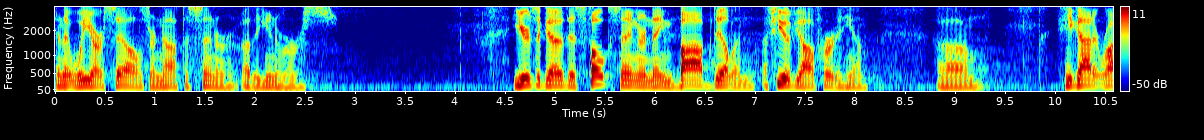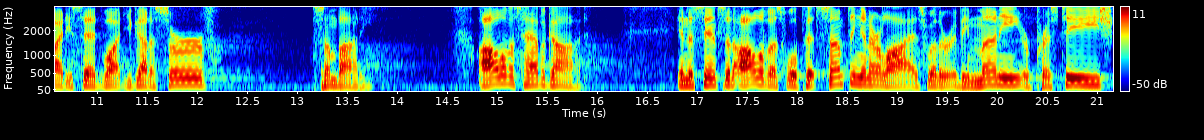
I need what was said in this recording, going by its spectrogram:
and that we ourselves are not the center of the universe. Years ago, this folk singer named Bob Dylan, a few of y'all have heard of him. Um, he got it right. He said, What? You got to serve somebody. All of us have a God in the sense that all of us will put something in our lives, whether it be money or prestige,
